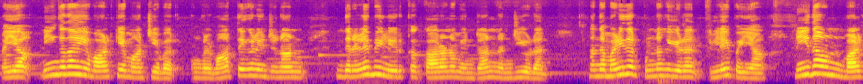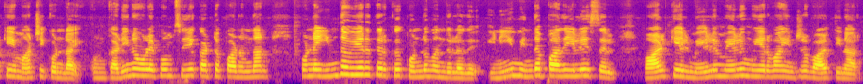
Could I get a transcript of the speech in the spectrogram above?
ஐயா நீங்க தான் என் வாழ்க்கையை மாற்றியவர். உங்கள் வார்த்தைகள் இன்று நான் இந்த நிலைமையில் இருக்க காரணம் என்றான் நன்றியுடன். அந்த மனிதர் புன்னகையுடன் இல்லை பையா நீதான் உன் வாழ்க்கையை மாற்றிக்கொண்டாய் உன் கடின உழைப்பும் சுய கட்டுப்பாடும் தான் உன்னை இந்த உயரத்திற்கு கொண்டு வந்துள்ளது. இனியும் இந்த பாதையிலே செல். வாழ்க்கையில் மேலும் மேலும் உயர்வாய் என்று வாழ்த்தினார்.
